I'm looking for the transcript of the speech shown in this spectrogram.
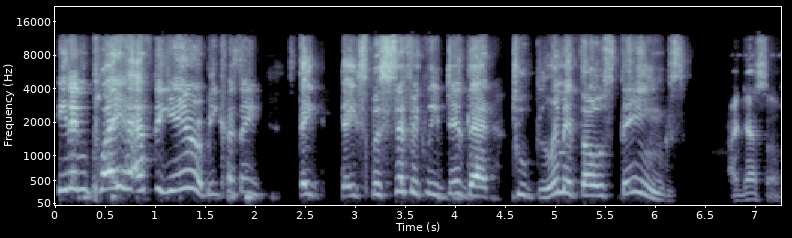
He didn't play half the year because they they they specifically did that to limit those things. I guess so.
